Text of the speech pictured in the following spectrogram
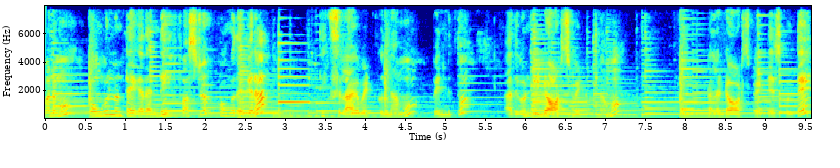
మనము కొంగులు ఉంటాయి కదండి ఫస్ట్ కొంగు దగ్గర థిక్స్ లాగా పెట్టుకుందాము పెన్నుతో. అదిగోండి డాట్స్ పెట్టుకుందాము అలా డాట్స్ పెట్టేసుకుంటే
